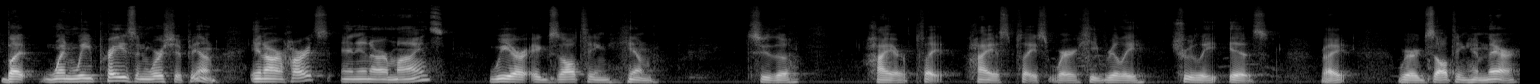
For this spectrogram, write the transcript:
But when we praise and worship Him, in our hearts and in our minds, we are exalting Him to the higher place, highest place where He really, truly is, right? We're exalting Him there.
